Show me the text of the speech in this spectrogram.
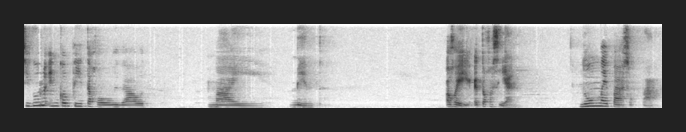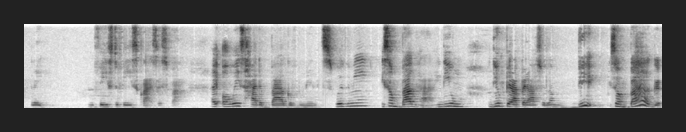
siguro incomplete ako without my mint. Okay, ito kasi yan. Nung may pasok pa, like, face-to-face classes pa, I always had a bag of mints with me. Isang bag ha, hindi yung, hindi yung pira-piraso lang. Di, isang bag.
